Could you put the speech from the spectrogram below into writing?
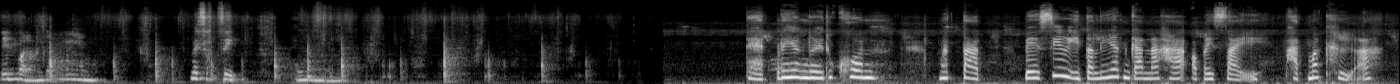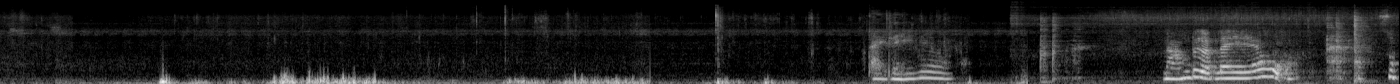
เล่นบ่อยแล้วมันจะแห้งไม่ศักดิ์สิทธิ์โอ้โหแดดเปรี้ยงเลยทุกคนมาตัดเบซิลอิตาเลียนกันนะคะ เอาไปใส่ผัดมะเขือ น แล้ ว น้ำเดือดแล้ว ซุป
